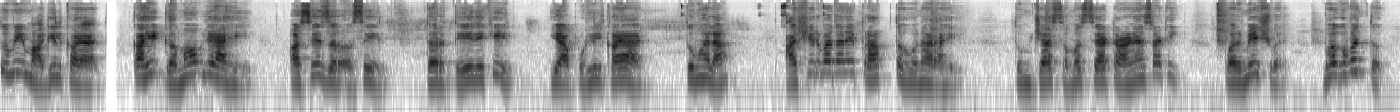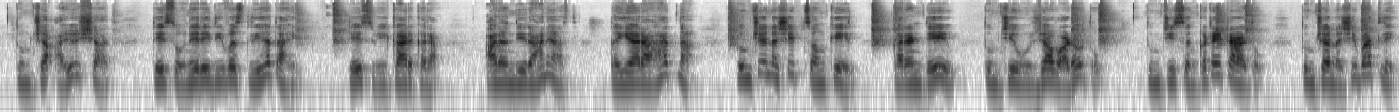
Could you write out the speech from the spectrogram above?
तुम्ही मागील काळात काही गमावले आहे असे जर असेल तर ते देखील यापुढील काळात तुम्हाला आशीर्वादाने प्राप्त होणार आहे. तुमच्या समस्या टाळण्यासाठी परमेश्वर भगवंत तुमच्या आयुष्यात ते सोनेरी दिवस लिहत आहे. ते स्वीकार करा. आनंदी राहण्यास तयार आहात ना? तुमचे नशीब चमकेल कारण देव तुमची ऊर्जा वाढवतो. तुमची संकटे टाळतो. तुमच्या नशिबातले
